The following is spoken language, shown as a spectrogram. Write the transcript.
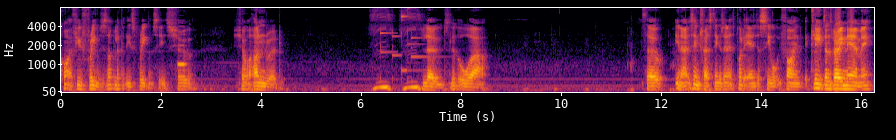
Quite a few frequencies. Have a look at these frequencies. Show show 100. Loads. Look at all that. So, you know, it's interesting, isn't it? Let's put it in, just see what we find. Clevedon's very near me.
